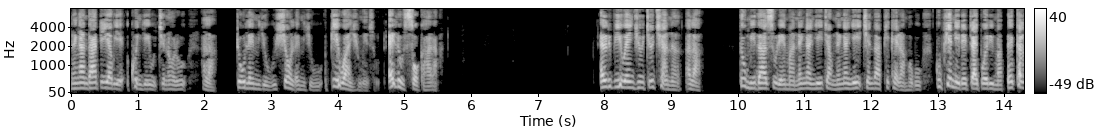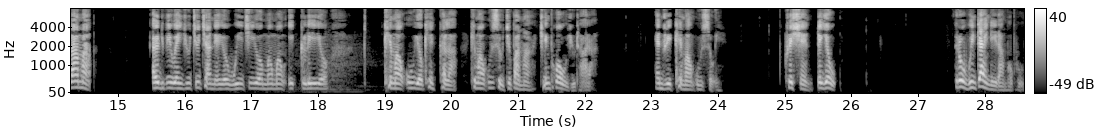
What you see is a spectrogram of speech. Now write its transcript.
နိုင်ငံသားတယောက်ရဲ့အခွင့်အရေးကိုကျွန်တော်တို့ဟလာတိုးလည်းမယူဘူးရှော့လည်းမယူဘူးအပြည့်ဝယူမယ်ဆိုအဲ့လိုစော်ကားတာ LBN YouTube channel ဟလာသူ့မိသားစုတွေမှာနိုင်ငံရေးကြောင့်နိုင်ငံရေးအချင်းသားဖြစ်ခဲ့တာမဟုတ်ဘူးခုဖြစ်နေတဲ့တိုက်ပွဲတွေမှာဘယ်ကလားမှ LBN YouTube channel ရောဝီကြီးရောမောင်မောင်အစ်ကလေးရောခင်မောင်ဦးရောခင်ခလာခင်မောင်ဦးဆိုဂျပန်မှာချင်းဖို့ကိုယူထားတာဟန်နရီခင်မောင်ဦးဆိုရင်ခရစ်ယာန်တရုတ် သူတို့ဝင်တိုက်နေတာမဟုတ်ဘူး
